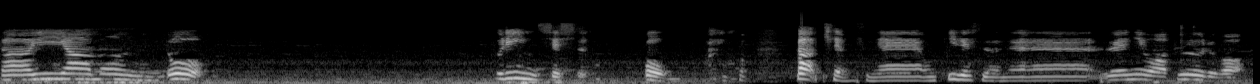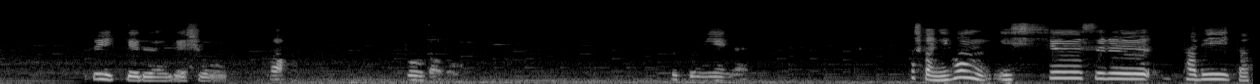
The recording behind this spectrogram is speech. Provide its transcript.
ダイヤモンド、プリンセス。号が来てますね。大きいですよね。上にはプールがついてるんでしょうかどうだろうよく見えない。確か日本一周する旅だっ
